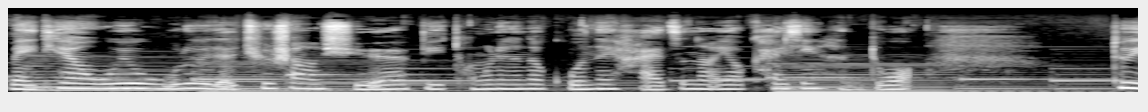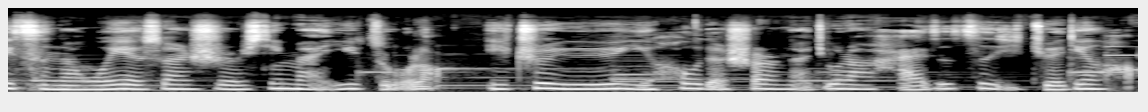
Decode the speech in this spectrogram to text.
每天无忧无虑的去上学，比同龄的国内孩子呢要开心很多。对此呢，我也算是心满意足了，以至于以后的事儿呢，就让孩子自己决定好。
